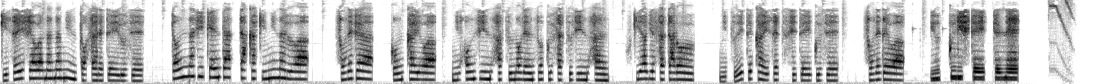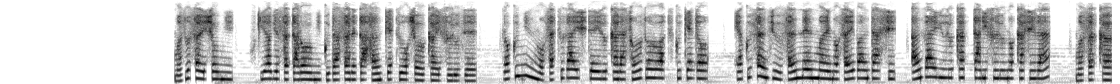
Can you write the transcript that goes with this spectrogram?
犠牲者は7人とされているぜ。どんな事件だったか気になるわ。それじゃあ、今回は、日本人初の連続殺人犯、吹上佐太郎、について解説していくぜ。それでは、ゆっくりしていってね。まず最初に、吹上佐太郎に下された判決を紹介するぜ。6人も殺害しているから想像はつくけど、133年前の裁判だし、案外緩かったりするのかしら？まさか。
